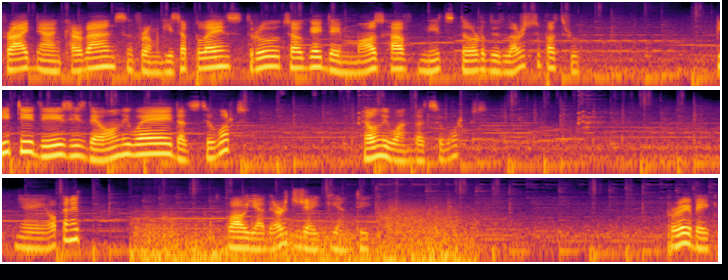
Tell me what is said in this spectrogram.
freight and caravans from Giza Plains through Southgate, they must have needs door this large to pass through. Pity this is the only way that still works. The only one that still works. Yeah, open it. Wow, yeah, they're gigantic. Pretty big.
